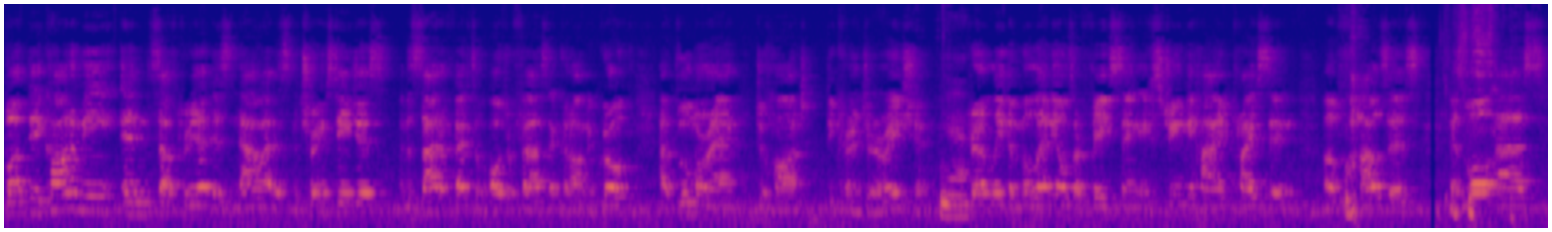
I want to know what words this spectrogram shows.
But the economy in South Korea is now at its maturing stages, and the side effects of ultra fast economic growth have boomeranged to haunt the current generation. Yeah. Currently, the millennials are facing extremely high pricing of houses, as well as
